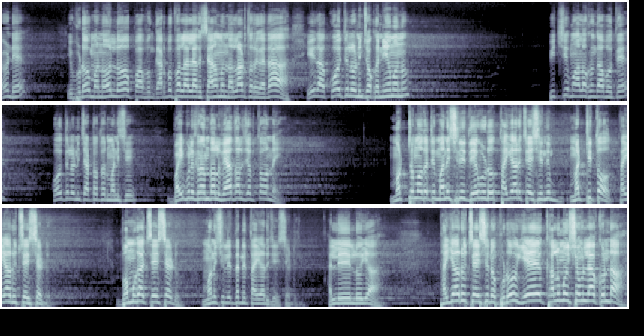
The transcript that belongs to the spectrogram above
ఏమండి? ఇప్పుడు మన వాళ్ళు పాపం గర్భఫలాలేక చాలామంది అల్లాడుతారు కదా. ఏది ఆ కోతిలో నుంచి ఒక నియమను? పిచ్చి మాలోకం కాకపోతే కోతిలో నుంచి అట్టవుతారు మనిషి. బైబిల్ గ్రంథాలు వేదాలు చెప్తా ఉన్నాయి. మొట్టమొదటి మనిషిని దేవుడు తయారు చేసింది మట్టితో తయారు చేశాడు. బొమ్మగా చేశాడు. మనుషులిద్దరిని తయారు చేశాడు. అల్లేలుయ తయారు చేసినప్పుడు ఏ కల్ముషం లేకుండా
